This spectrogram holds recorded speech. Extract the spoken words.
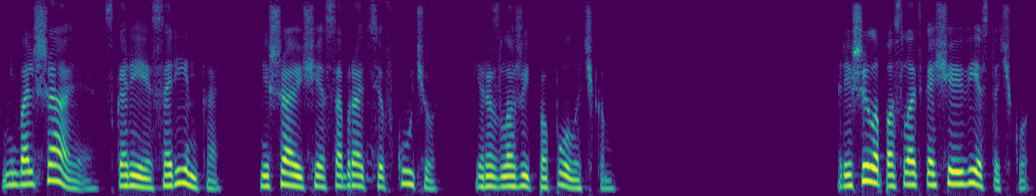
Небольшая, скорее соринка, мешающая собрать все в кучу и разложить по полочкам. Решила послать Кощею весточку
